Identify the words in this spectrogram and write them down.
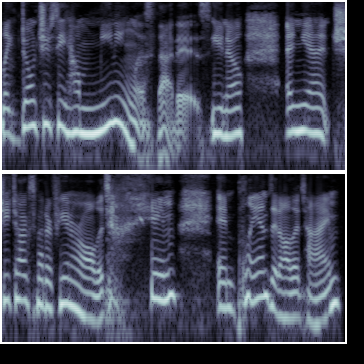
Like, don't you see how meaningless that is, you know? And yet she talks about her funeral all the time and plans it all the time.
